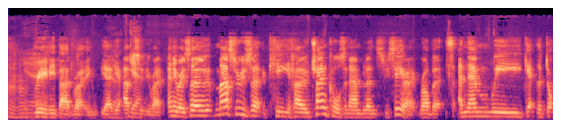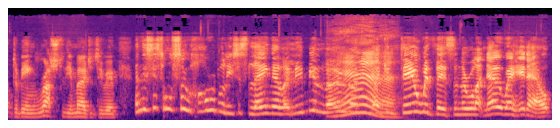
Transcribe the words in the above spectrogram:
Yeah. Really bad writing. Yeah, you're absolutely right. Anyway, so Master's at the keyhole. Chan calls an ambulance. We see her Eric Roberts, and then we get the doctor being rushed to the emergency room. And this is all so horrible. He's just laying there like, leave me alone. I, I can deal with this. And they're all like, no, we're here to help.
